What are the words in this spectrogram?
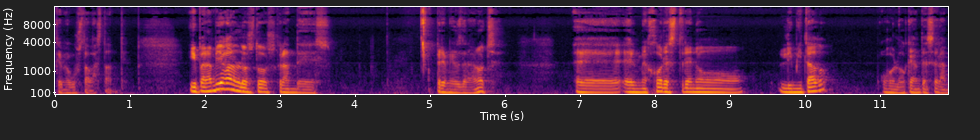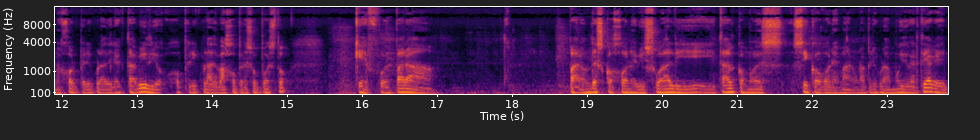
que me gusta bastante. Y para mí llegaron los dos grandes premios de la noche. Eh, el mejor estreno limitado, o lo que antes era mejor película directa a vídeo o película de bajo presupuesto, que fue para, para un descojone visual y, tal como es Psycho Goreman, una película muy divertida que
